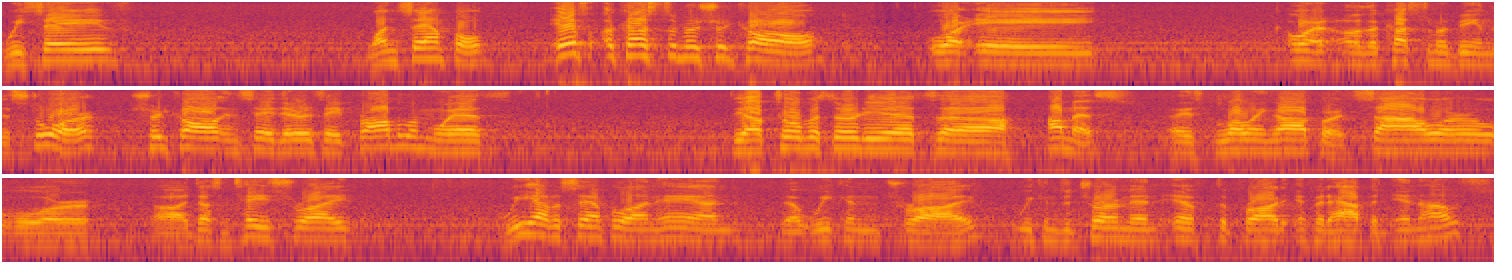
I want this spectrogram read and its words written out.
we save one sample. If a customer should call, or a or, or, the customer being in the store should call and say there is a problem with the October 30th uh, hummus it's blowing up or it's sour or uh, it doesn't taste right. We have a sample on hand that we can try. We can determine if the product, if it happened in-house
